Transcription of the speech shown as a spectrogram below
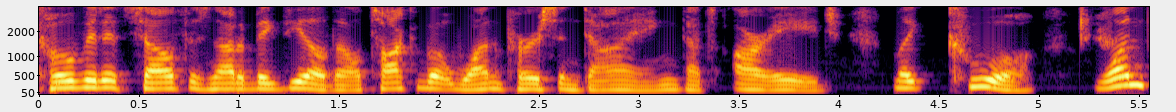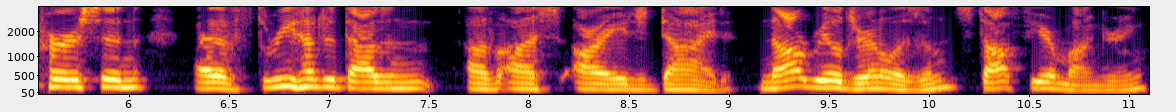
COVID itself is not a big deal. They'll talk about one person dying that's our age. I'm like, cool. One person out of 300,000 of us our age died. Not real journalism. Stop fear mongering.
